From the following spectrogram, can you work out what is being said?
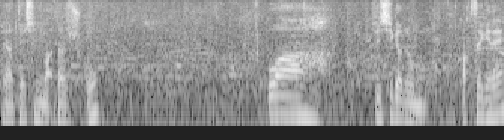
내가 대신 맞아주고. 와 DC가 좀 빡세긴 해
